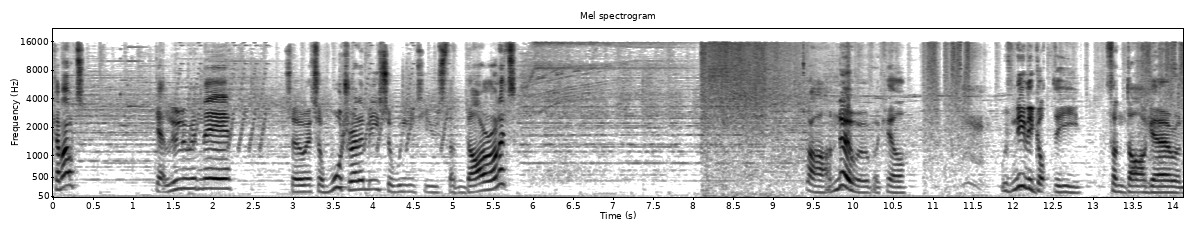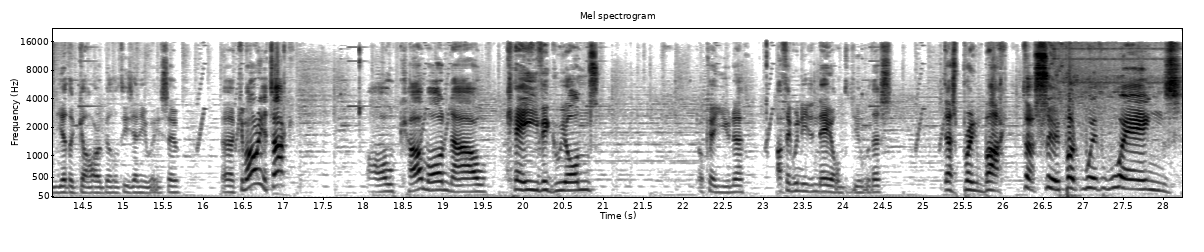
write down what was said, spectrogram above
come out. Get Lulu in there. So it's a water enemy, so we need to use Thundara on it. Oh, no overkill. We've nearly got the Thundaga and the other Gar abilities anyway, so... Uh, Kimahri, attack! Oh, come on now. Cave Iguions. Okay, Yuna. I think we need a Aeon to deal with this. Let's bring back the Serpent with Wings!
